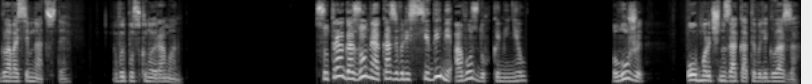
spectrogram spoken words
Глава 17. Выпускной роман. С утра газоны оказывались седыми, а воздух каменел. Лужи обморочно закатывали глаза.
